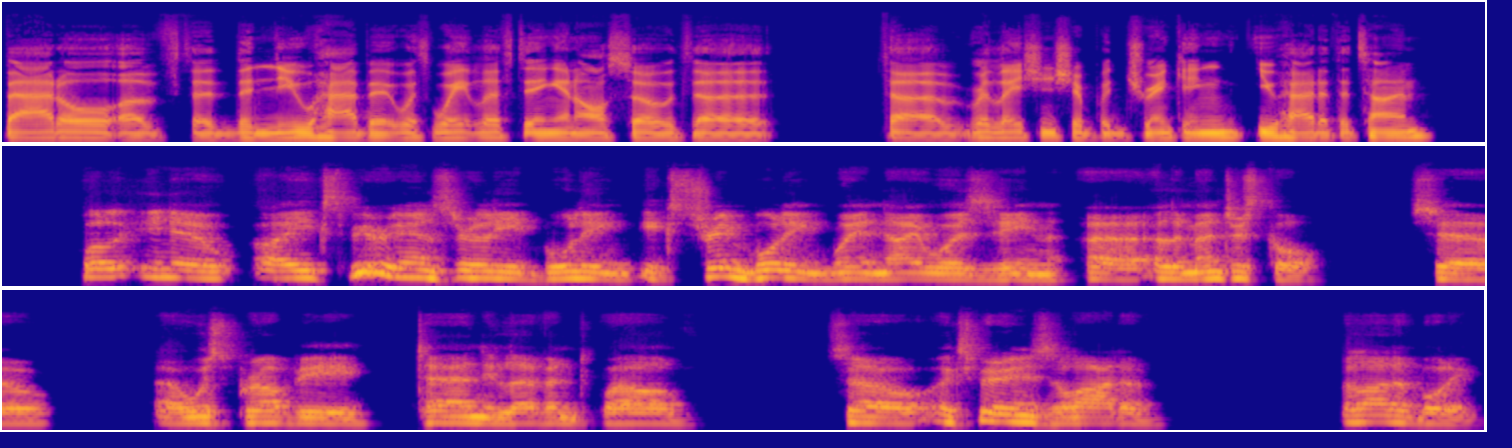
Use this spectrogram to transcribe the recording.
battle of the the new habit with weightlifting and also the the relationship with drinking you had at the time? Well, you know, I experienced really bullying, extreme bullying when I was in uh, elementary school. So I was probably 10, 11, 12. So experienced a lot of, a lot of bullying.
